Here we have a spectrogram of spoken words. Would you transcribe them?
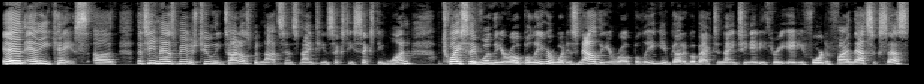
In any case, uh, the team has managed two league titles, but not since 1960 61. Twice they've won the Europa League, or what is now the Europa League. You've got to go back to 1983 84 to find that success.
